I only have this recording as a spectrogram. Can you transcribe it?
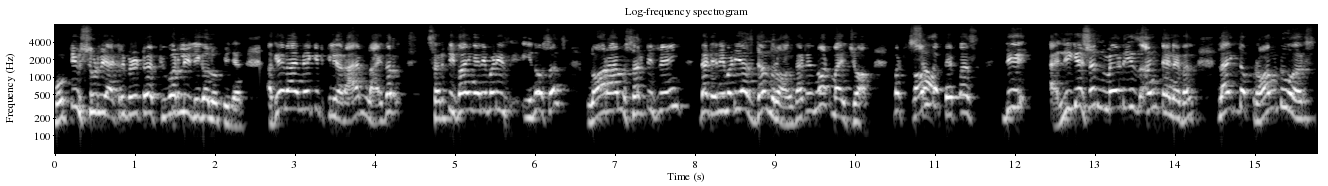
motives should be attributed to a purely legal opinion. Again, I make it clear I am neither certifying anybody's innocence nor I am certifying that anybody has done wrong. That is not my job. But from sure. the papers, the allegation made is untenable. Like the wrongdoers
